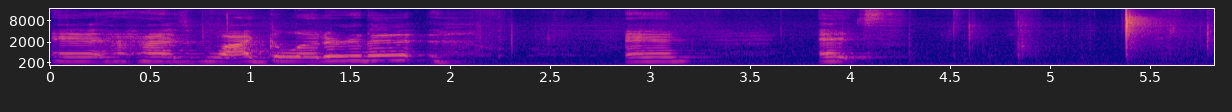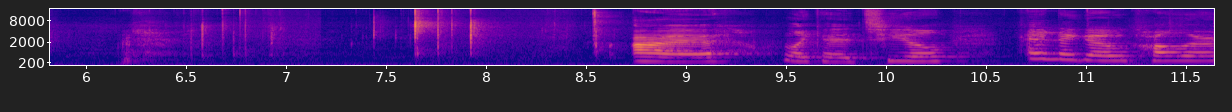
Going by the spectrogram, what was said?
it has black glitter in it, and it's uh, like a teal indigo color,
